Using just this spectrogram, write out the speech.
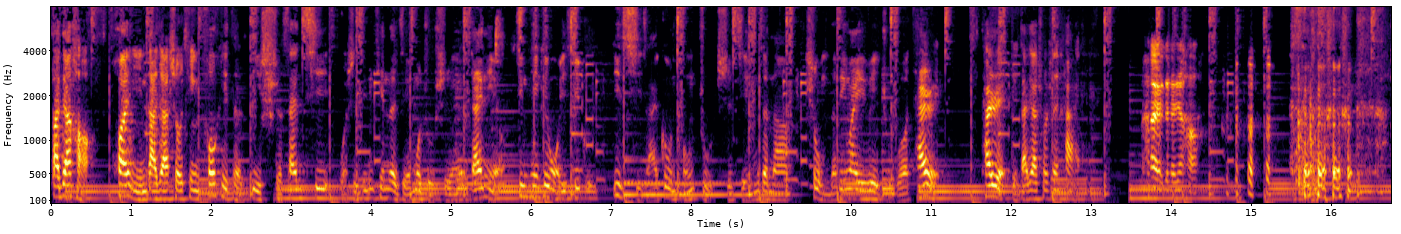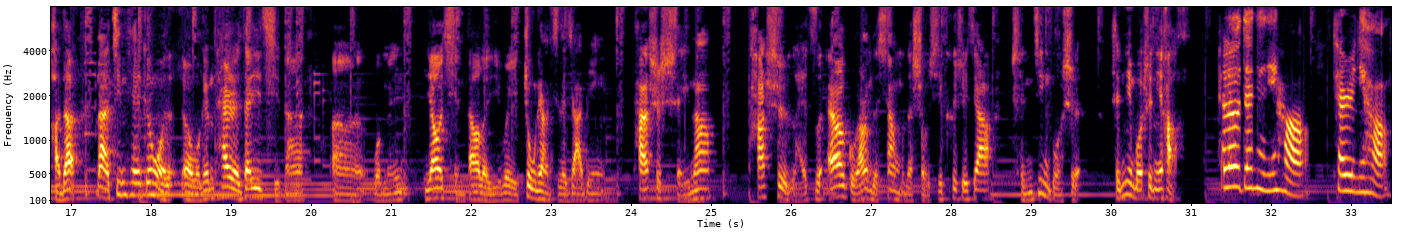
大家好，欢迎大家收听 Pocket 第十三期，我是今天的节目主持人 Daniel。今天跟我一起一起来共同主持节目的呢，是我们的另外一位主播 Terry。Terry 给大家说声嗨。嗨，大家好。好的，那今天跟我呃，我跟 Terry 在一起呢，呃，我们邀请到了一位重量级的嘉宾，他是谁呢？他是来自 AirGround 项目的首席科学家陈静博士。陈静博士，你好。Hello，Daniel，你好，Terry，你好。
